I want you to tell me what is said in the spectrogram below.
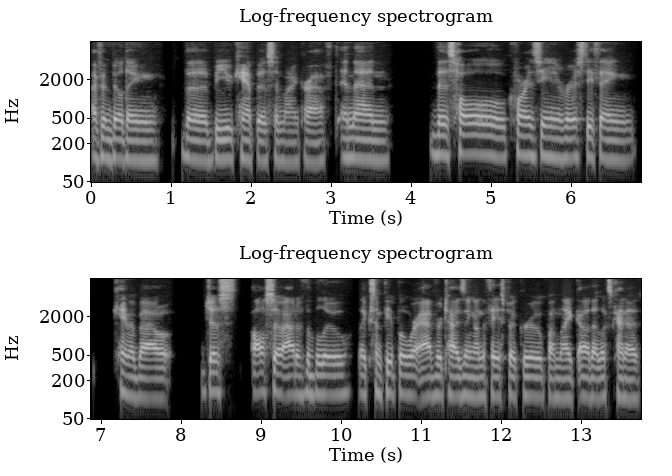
I've been building the BU campus in Minecraft. And then this whole quarantine university thing came about just also out of the blue. Like some people were advertising on the Facebook group. I'm like, oh, that looks kind of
